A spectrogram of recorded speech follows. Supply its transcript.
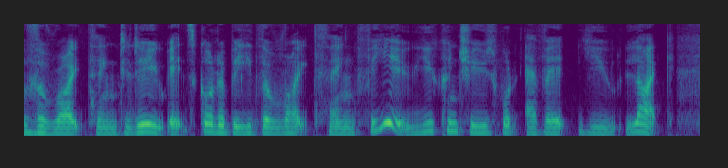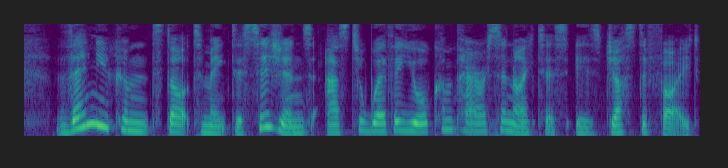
the right thing to do. It's got to be the right thing for you. You can choose whatever you like. Then you can start to make decisions as to whether your comparisonitis is justified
